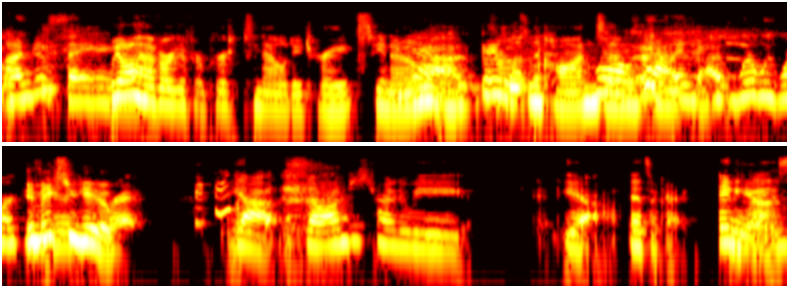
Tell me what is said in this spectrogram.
I'm just saying. we all have our different personality traits, you know. Yeah, they pros and cons. Well, and yeah, and uh, where we work, It makes you you. Yeah, so I'm just trying to be. Yeah, it's okay. Anyways, Yeah.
